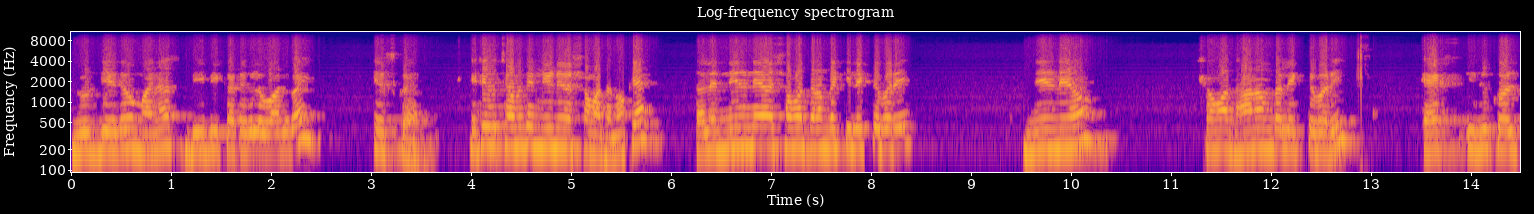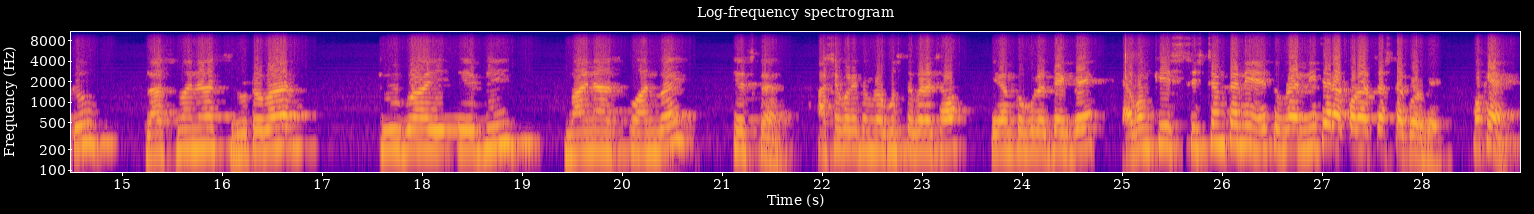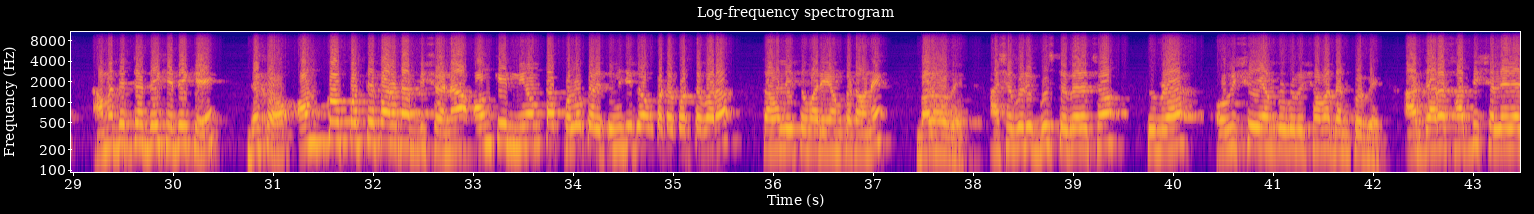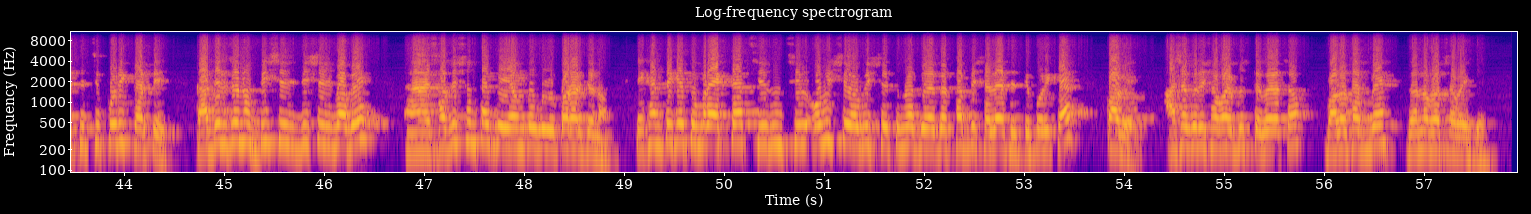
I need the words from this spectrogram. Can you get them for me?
root দিয়ে দেবো মাইনাস বি বি কাটে গেলে ওয়ান বাই এ স্কোয়ার এটি হচ্ছে আমাদের নির্ণয়ের সমাধান ওকে তাহলে নির্ণয়ের সমাধান আমরা কি লিখতে পারি? নির্ণয় সমাধান আমরা লিখতে পারি। X is equal to plus minus root over two by a b minus one by a square আশা করি তোমরা বুঝতে পেরেছ, এই অঙ্কগুলো দেখবে এবং কি সিস্টেমটা নিয়ে তোমরা নিজেরা করার চেষ্টা করবে। ওকে? আমাদেরটা দেখে দেখে দেখো, অঙ্ক করতে পারাটা বিষয় না, অঙ্কের নিয়মটা ফলো করে তুমি যদি অঙ্কটা করতে পারো, তাহলেই তোমার এই অঙ্কটা অনেক ভালো হবে। আশা করি বুঝতে পেরেছ, তোমরা অবশ্যই অঙ্কগুলো সমাধান করবে। আর যারা ছাব্বিশ সালে এসেছে পরীক্ষার্থী, তাদের জন্য বিশেষ বিশেষভাবে সাজেশন থাকবে এই অঙ্কগুলো করার জন্য। এখান থেকে তোমরা একটা সৃজনশীল, অবশ্যই অবশ্যই তোমরা দুই হাজার ছাব্বিশ সালে এসেছে পরীক্ষা পাবে। আশা করি সবাই বুঝতে পেরেছ। ভালো থাকবে। ধন্যবাদ সবাইকে।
